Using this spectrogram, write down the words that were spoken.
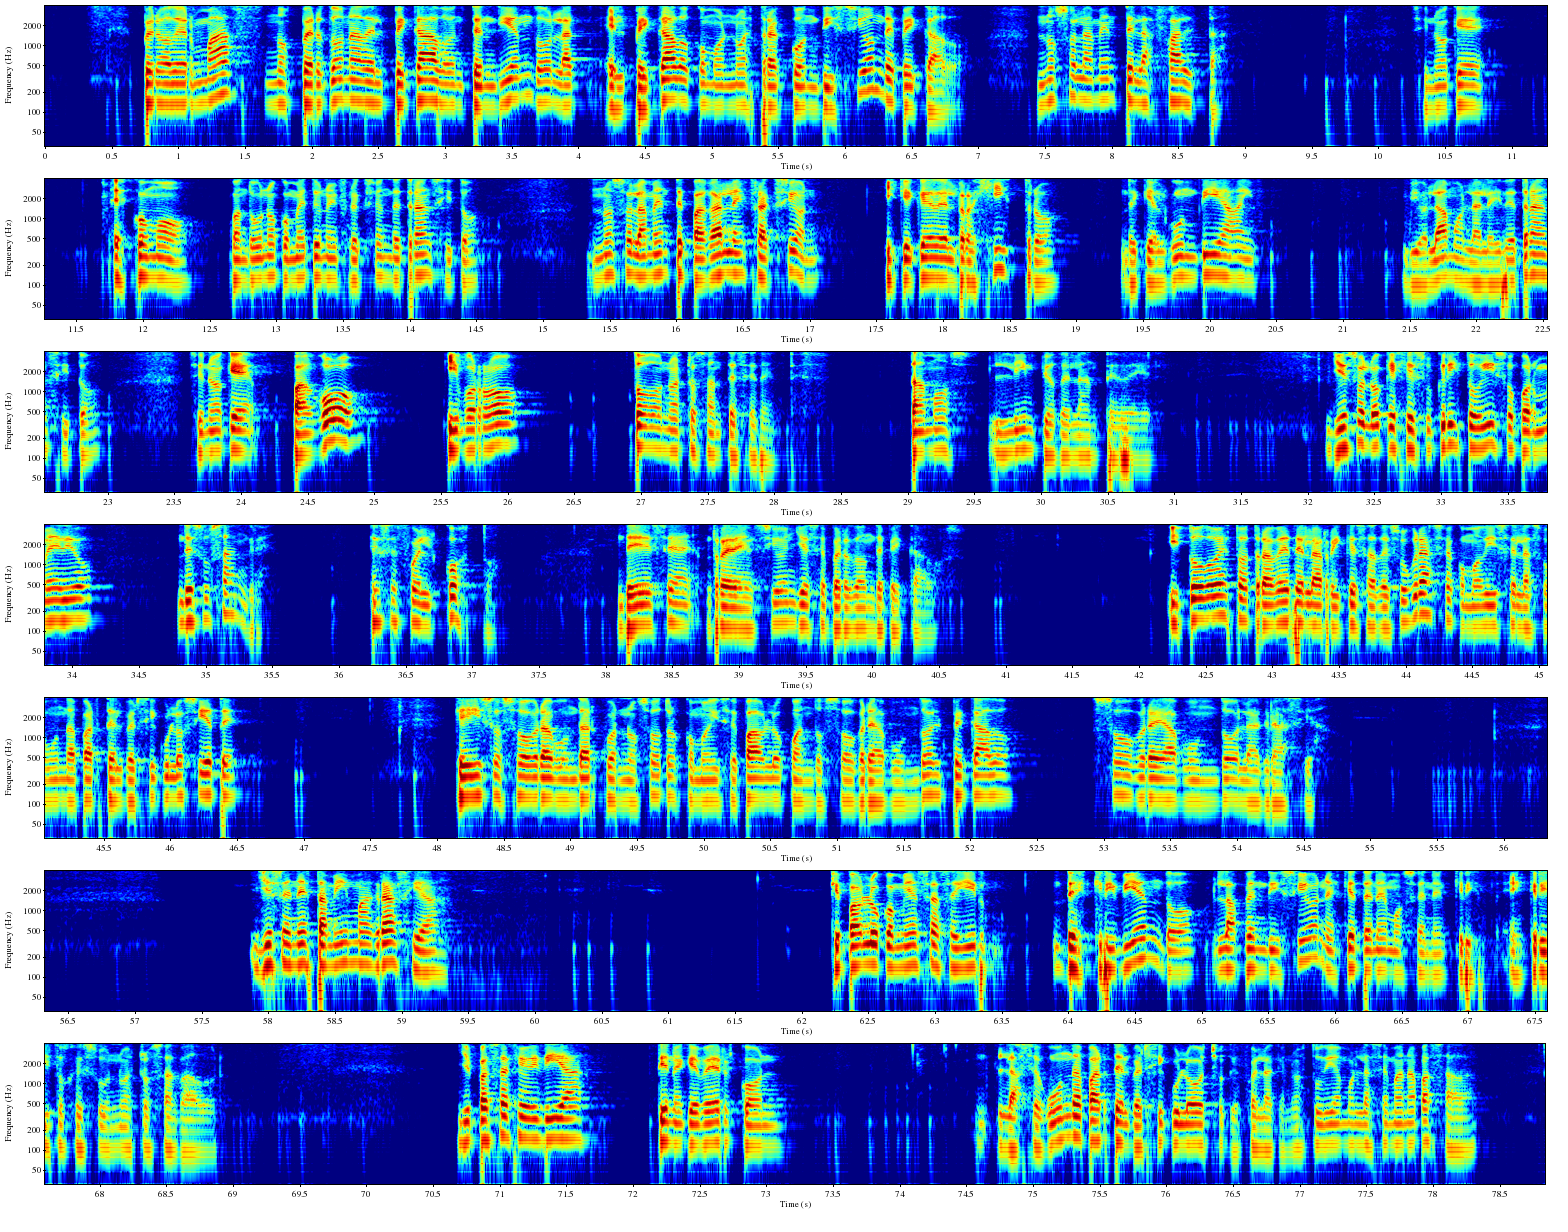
pero además nos perdona del pecado, entendiendo el pecado como nuestra condición de pecado, no solamente la falta, sino que es como cuando uno comete una infracción de tránsito, no solamente pagar la infracción y que quede el registro de que algún día violamos la ley de tránsito, sino que pagó y borró todos nuestros antecedentes estamos limpios delante de Él. Y eso es lo que Jesucristo hizo por medio de su sangre. Ese fue el costo de esa redención y ese perdón de pecados. Y todo esto a través de la riqueza de su gracia, como dice la segunda parte del versículo 7, que hizo sobreabundar por nosotros, como dice Pablo, cuando sobreabundó el pecado, sobreabundó la gracia. Y es en esta misma gracia que Pablo comienza a seguir describiendo las bendiciones que tenemos en, en Cristo Jesús, nuestro Salvador. Y el pasaje hoy día tiene que ver con la segunda parte del versículo 8, que fue la que no estudiamos la semana pasada,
